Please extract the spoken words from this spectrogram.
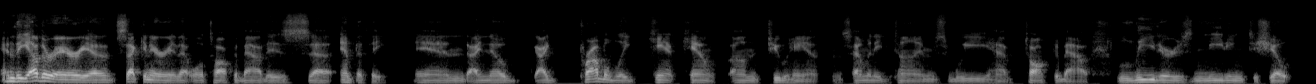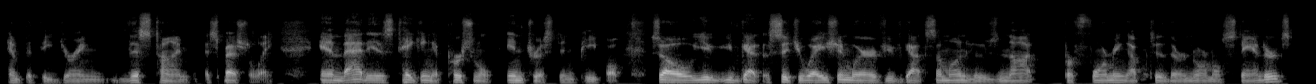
And the other area, second area that we'll talk about is uh, empathy. And I know I probably can't count on two hands how many times we have talked about leaders needing to show empathy during this time especially. And that is taking a personal interest in people. So you you've got a situation where if you've got someone who's not performing up to their normal standards,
